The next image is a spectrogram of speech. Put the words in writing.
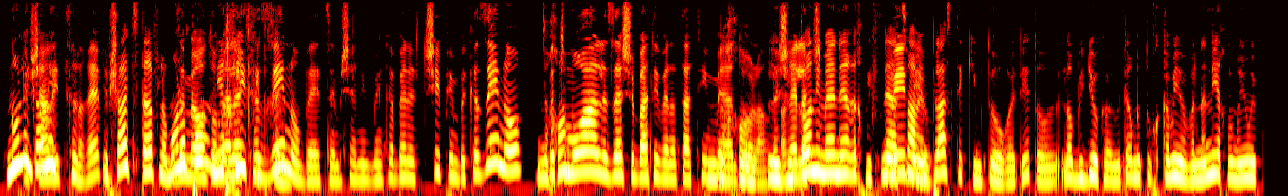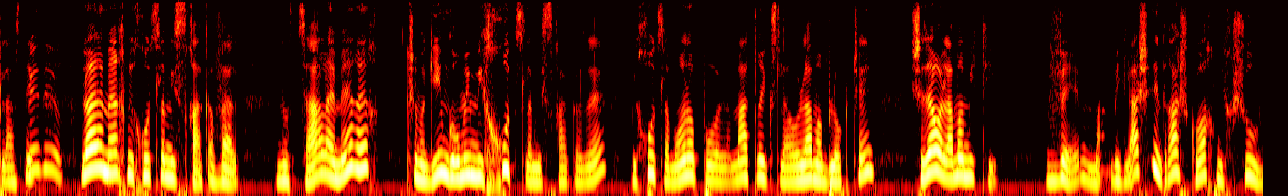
תנו לי אפשר גם... להצטרף? אפשר להצטרף זה למונופול, מאוד אני דומה אחליף איתכם. לקזינו בעצם, שאני מקבלת צ'יפים בקזינו, נכון. בתמורה לזה שבאתי ונתתי 100 נכון. דולר. הרי לז'יטונים אין ערך בפני עצמם, הם בדיוק. פלסטיקים תיאורטית, או לא בדיוק, הם יותר מתוחכמים, אבל נניח והם היו מפלסטיק. בדיוק. לא היה להם ערך מחוץ למשחק, אבל נוצר להם ערך כשמגיעים גורמים מחוץ למשחק הזה, מחוץ למונופול, למטריקס, לעולם הבלוקצ'יין, שזה עולם אמיתי. ובגלל שנדרש כוח מחשוב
